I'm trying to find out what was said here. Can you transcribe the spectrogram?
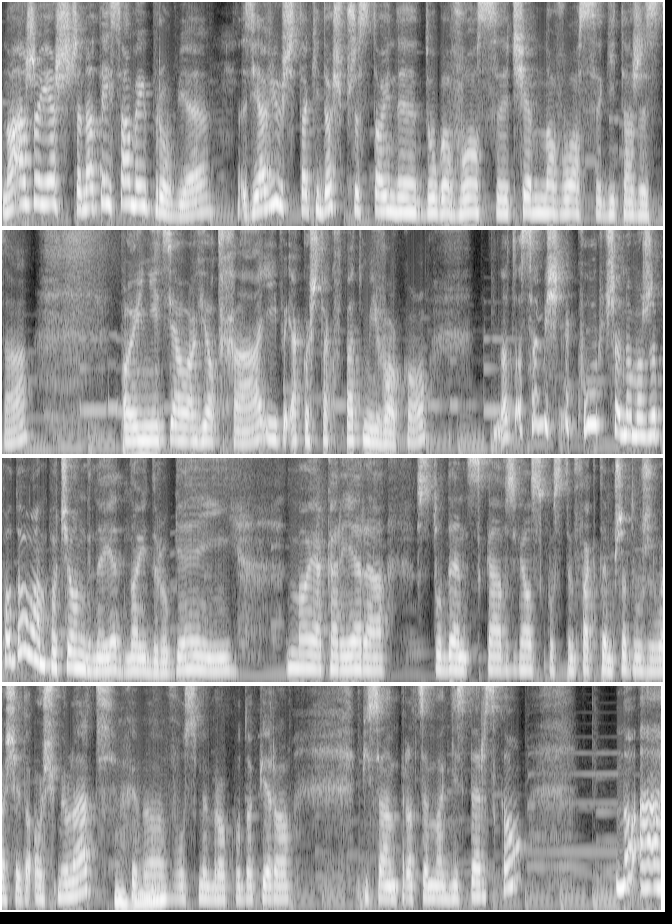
No a że jeszcze na tej samej próbie zjawił się taki dość przystojny, długowłosy, ciemnowłosy gitarzysta o inicjałach JH i jakoś tak wpadł mi w oko. No to sobie myślę, kurczę, no może podołam, pociągnę jedno i drugie i moja kariera studencka w związku z tym faktem przedłużyła się do 8 lat. Mhm. Chyba w ósmym roku dopiero pisałam pracę magisterską. No a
